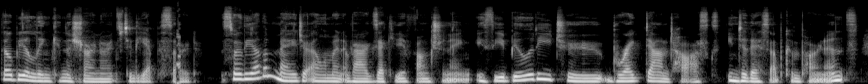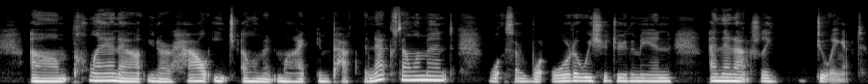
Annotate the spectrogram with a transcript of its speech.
There'll be a link in the show notes to the episode. So, the other major element of our executive functioning is the ability to break down tasks into their subcomponents, um, plan out, you know, how each element might impact the next element, what, so what order we should do them in, and then actually doing it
